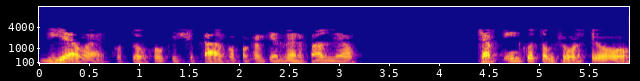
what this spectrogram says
دیا ہوا ہے کتوں کو کہ شکار کو پکڑ کے میرے پاس لے آؤ۔ جب ان کو تم چھوڑتے ہو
